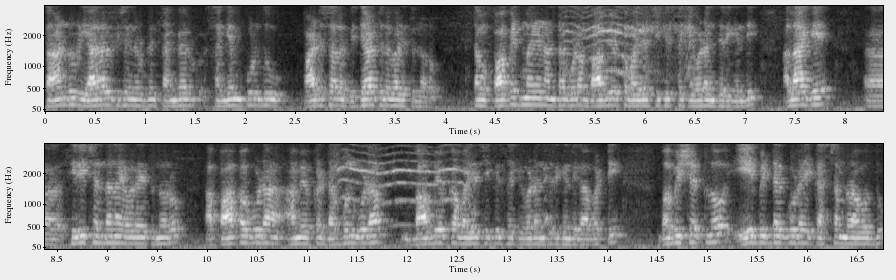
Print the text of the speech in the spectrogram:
తాండూరు యాదాలకు చెందినటువంటి సంఘం సంగెంకుర్దు పాఠశాల విద్యార్థులు ఎవరైతున్నారు తమ పాకెట్ మనీని అంతా కూడా బాబు యొక్క వైద్య చికిత్సకి ఇవ్వడం జరిగింది. అలాగే ఆ, సిరి చందన ఎవరైతున్నారో ఆ పాప కూడా ఆమె యొక్క డబ్బును కూడా బాబు యొక్క వైద్య చికిత్సకి ఇవ్వడం జరిగింది కాబట్టి భవిష్యత్తులో ఏ బిడ్డకు కూడా ఈ కష్టం రావద్దు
